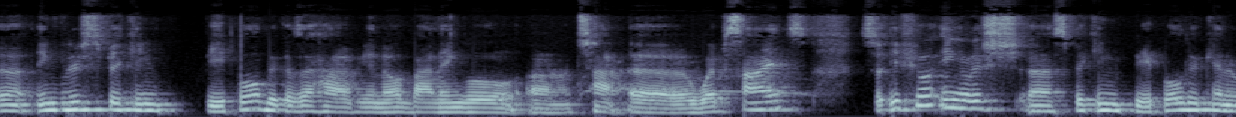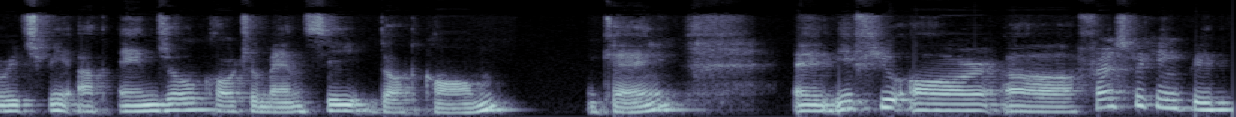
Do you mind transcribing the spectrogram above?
uh, English speaking people because I have you know bilingual uh, chat uh, websites. So if you're English uh, speaking people, you can reach me at angelcartomancy.com. Okay. And if you are uh, French speaking pe-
